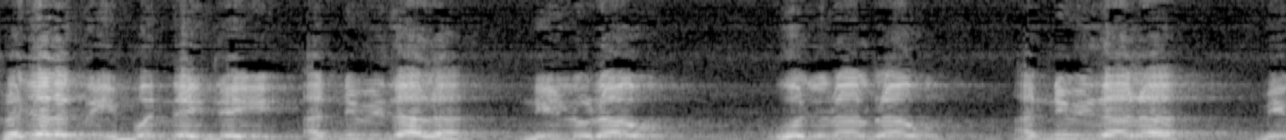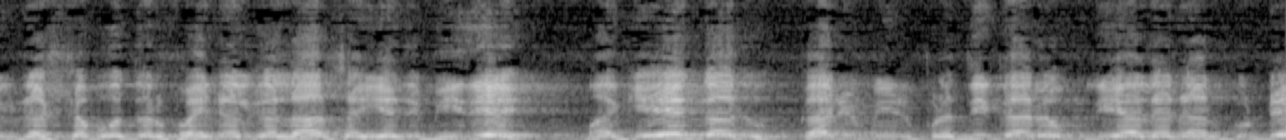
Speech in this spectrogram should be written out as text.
ప్రజలకు ఇబ్బంది అయితే అన్ని విధాల నీళ్ళు రావు భోజనాలు రావు అన్ని విధాల మీకు నష్టపోతారు ఫైనల్గా లాస్ అయ్యేది మీదే మాకేం కాదు కానీ మీరు ప్రతీకారం తీయాలని అనుకుంటే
